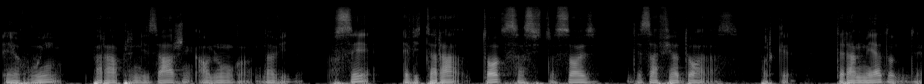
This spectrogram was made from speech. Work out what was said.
é ruim para a aprendizagem ao longo da vida. Você evitará todas as situações desafiadoras, porque terá medo de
